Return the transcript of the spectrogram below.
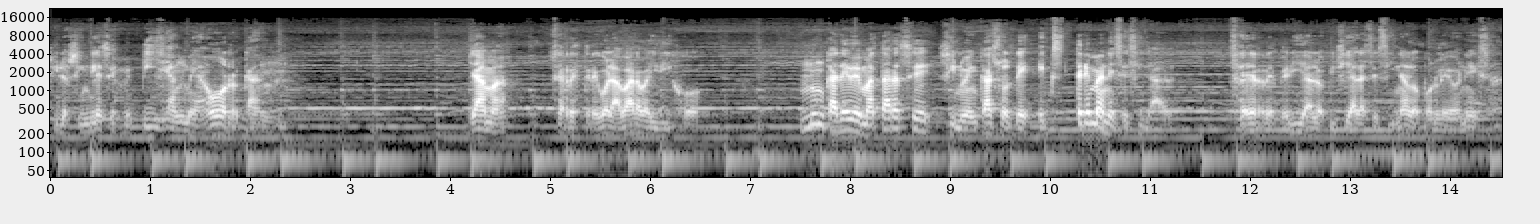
Si los ingleses me pillan, me ahorcan. Llama se restregó la barba y dijo, nunca debe matarse sino en caso de extrema necesidad. Se refería al oficial asesinado por Leonesa.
